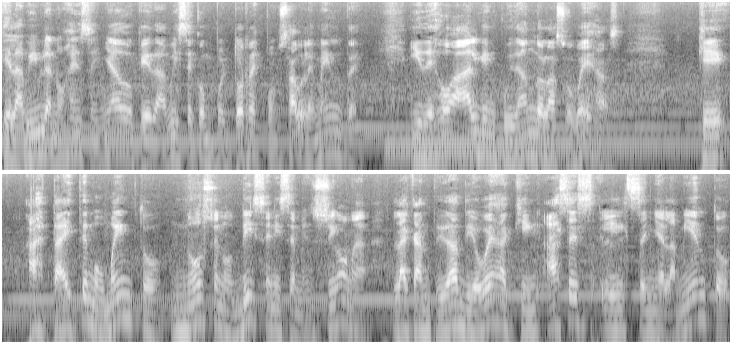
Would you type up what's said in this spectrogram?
que la Biblia nos ha enseñado que David se comportó responsablemente y dejó a alguien cuidando las ovejas, que hasta este momento no se nos dice ni se menciona la cantidad de ovejas. Quien hace el señalamiento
